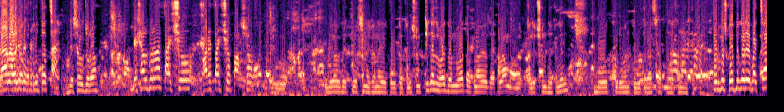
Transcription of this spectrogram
যা না ওটি কত বেচে করে চাচ্ছেন দেশাল জোড়া? দেশাল জোড়া চারশো সাড়ে চারশো পাঁচশো। দেখতে পাচ্ছেন এখানে কবুতর কালেকশন ঠিক আছে ভাই ধন্যবাদ। আপনারা দেখালাম অনেক কালেকশন দেখলেন। বহুত পরিমাণ কবুতর আছে আপনারা এখানে খরগোশ কত করে বাচ্চা?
